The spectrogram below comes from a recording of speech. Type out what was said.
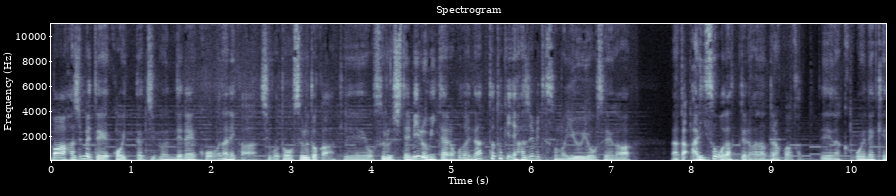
まあ、初めてこういった自分でね、こう何か仕事をするとか、経営をする、してみるみたいなことになった時に初めてその有用性が、なんかありそうだっていうのがなんとなく分かって、なんかこういうね、経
